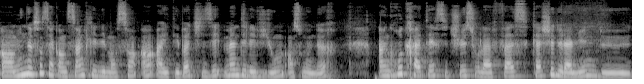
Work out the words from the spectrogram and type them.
En 1955, l'élément 101 a été baptisé Mendelevium en son honneur. Un gros cratère situé sur la face cachée de la Lune de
